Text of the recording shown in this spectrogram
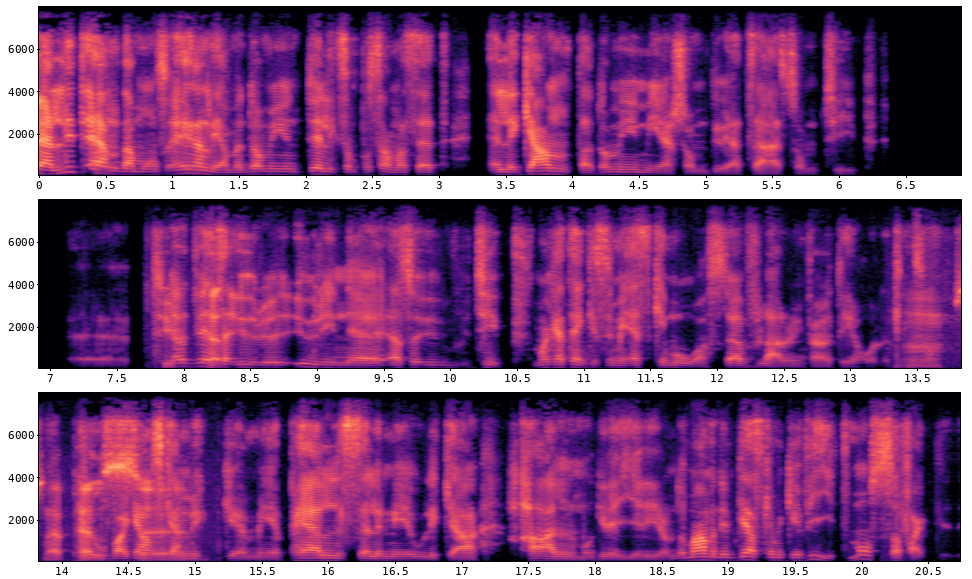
väldigt ändamålsenliga men de är ju inte liksom på samma sätt eleganta. De är ju mer som du vet så här som typ, typ jag vet så här, ur, urinne, alltså ur, typ, man kan tänka sig med Eskimo-stövlar ungefär åt det hållet. Liksom. mm, sån här päls. Prova ganska eh, mycket med päls eller med olika halm och grejer i dem. De använder ganska mycket vitmossa faktiskt.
